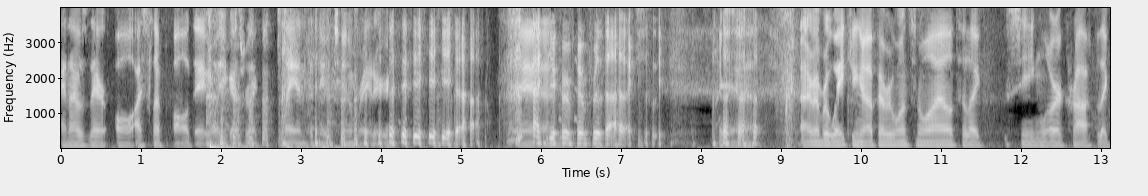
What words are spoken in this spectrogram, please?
and I was there all. I slept all day while you guys were like playing the new Tomb Raider. yeah. I do remember that actually. Yeah, I remember waking up every once in a while to like seeing Laura Croft like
